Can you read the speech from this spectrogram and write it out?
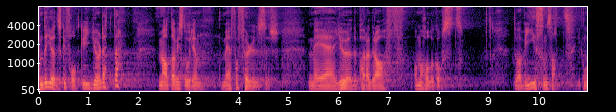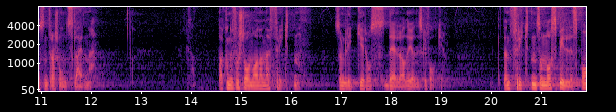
om det jødiske folket gjør dette med alt av historien, med forfølgelser, med jødeparagraf og med holocaust Det var vi som satt i konsentrasjonsleirene. Da kan du forstå noe av denne frykten som ligger hos deler av det jødiske folket. Den frykten som nå spilles på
